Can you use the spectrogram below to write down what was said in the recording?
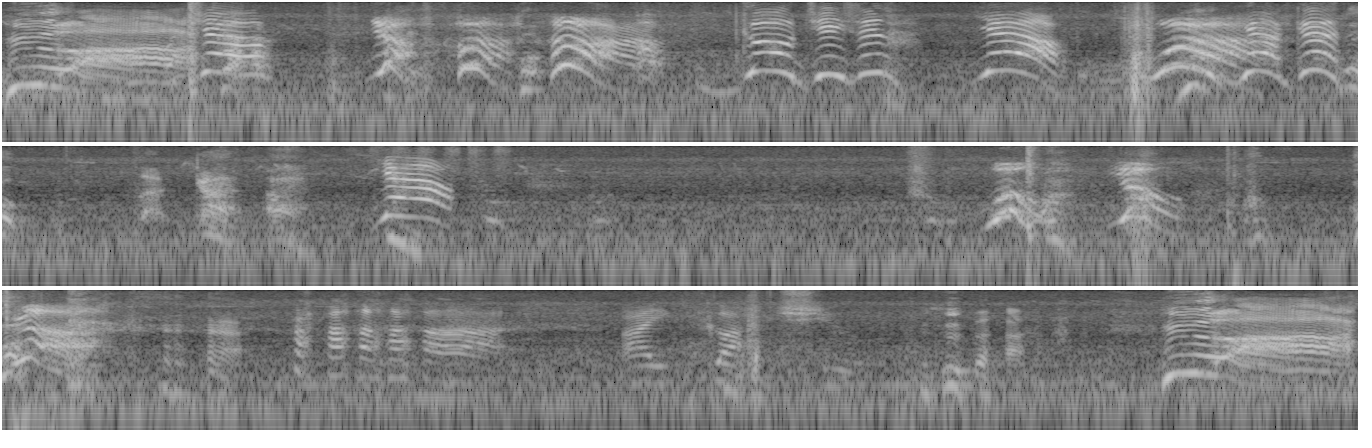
Watch out. Yeah! Ha! Ha! Go, Jason. Yeah. Wah! Yeah, good. Yeah. Whoa! Yo! Yeah! I got you. Yeah.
